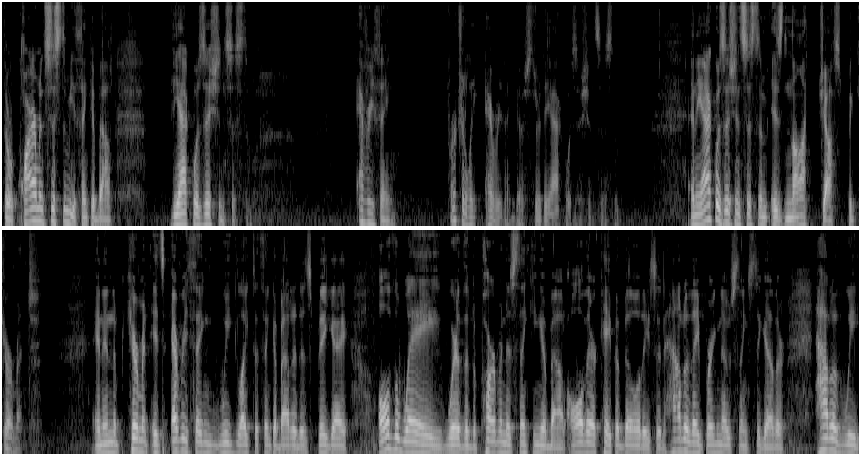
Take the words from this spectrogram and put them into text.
the requirement system, you think about the acquisition system. Everything virtually everything goes through the acquisition system. And the acquisition system is not just procurement. And in the procurement, it's everything we like to think about it as big A, all the way where the department is thinking about all their capabilities and how do they bring those things together? How do we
